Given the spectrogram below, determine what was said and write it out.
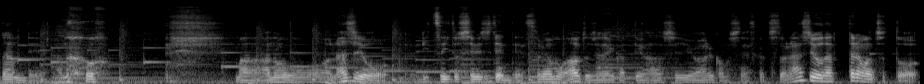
なんであの まああのラジオリツイートしてる時点でそれはもうアウトじゃないかっていう話はあるかもしれないですけどちょっとラジオだったらまあちょっと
